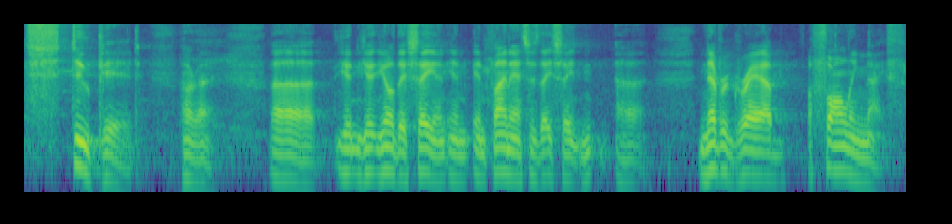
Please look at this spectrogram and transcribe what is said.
stupid. All right. Uh, you, you, know, they say in, in, in finances, they say uh, never grab a falling knife.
